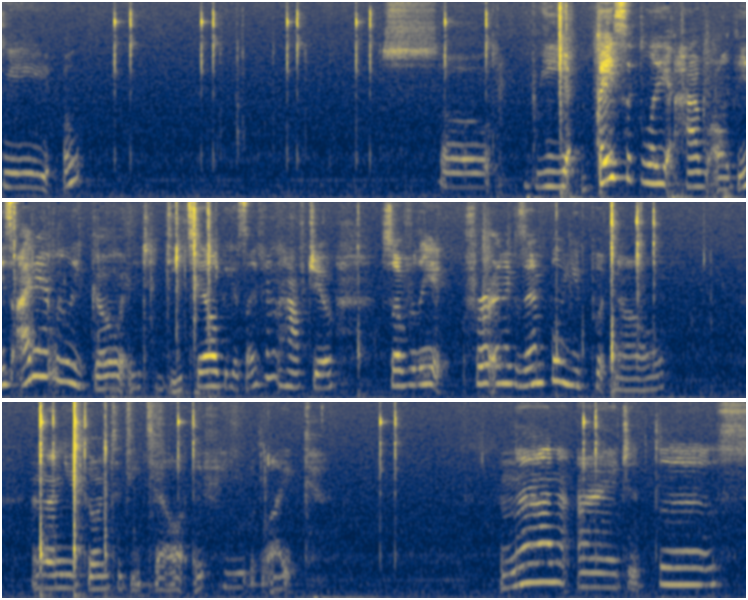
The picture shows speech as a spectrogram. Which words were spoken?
we, oh, so we basically have all these. I didn't really go into detail because I didn't have to. So for the for an example, you'd put no, and then you'd go into detail if you would like. And then I did this,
